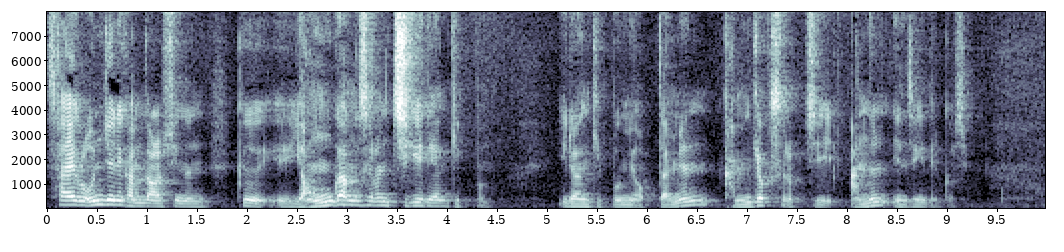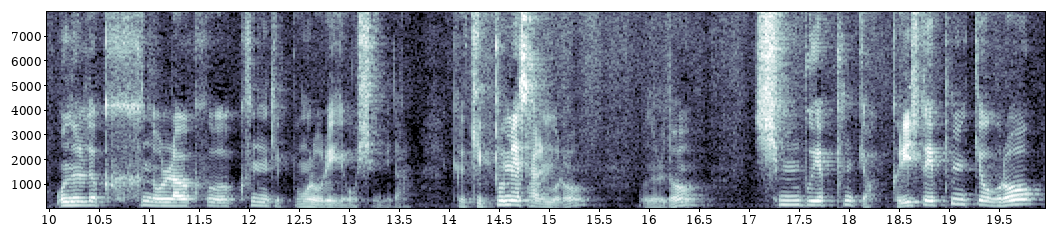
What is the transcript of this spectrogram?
사역을 온전히 감당할 수 있는 그 영광스러운 직에 대한 기쁨, 이러한 기쁨이 없다면 감격스럽지 않는 인생이 될 것입니다. 오늘도 큰 놀라고 큰 기쁨으로 우리에게 오십니다. 그 기쁨의 삶으로 오늘도 신부의 품격, 그리스도의 품격으로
